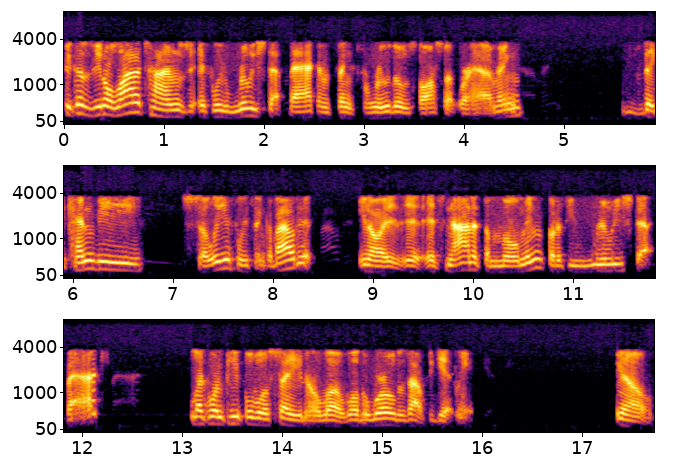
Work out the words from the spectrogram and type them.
because, you know, a lot of times if we really step back and think through those thoughts that we're having, they can be silly if we think about it you know, it, it's not at the moment, but if you really step back, like when people will say, you know, well, well, the world is out to get me. You know,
